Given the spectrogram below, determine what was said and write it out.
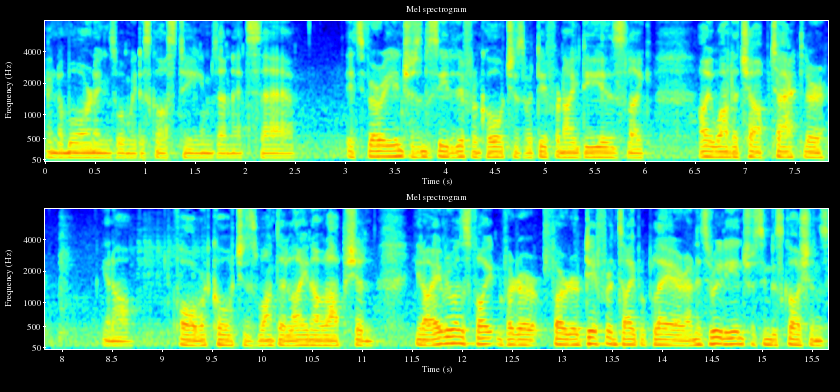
in the mornings when we discuss teams, and it's uh, it's very interesting to see the different coaches with different ideas. Like, I want a chop tackler, you know, forward coaches want a line out option. You know, everyone's fighting for their for their different type of player, and it's really interesting discussions.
